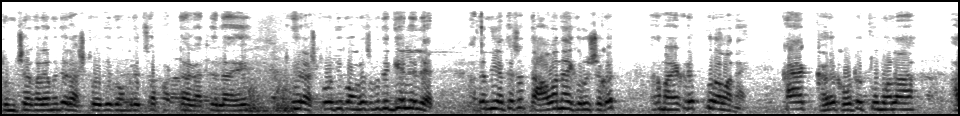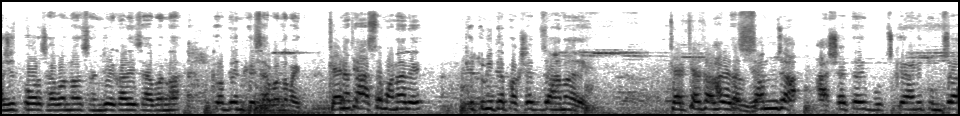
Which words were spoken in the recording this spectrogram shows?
तुमच्या गळ्यामध्ये राष्ट्रवादी काँग्रेसचा पट्टा घातलेला आहे. तुम्ही राष्ट्रवादी काँग्रेसमध्ये गेलेले आहेत. आता मी याचा दावा नाही करू शकत कारण माझ्याकडे पुरावा नाही. काय खरं खोटं तुम्हाला अजित पवार साहेबांना संजय काळे साहेबांना किंवा बेनके साहेबांना माहिती? आता असं म्हणाले की तुम्ही त्या पक्षात जाणार आहे. चर्चा चालू. समजा आशाताई बुचके आणि तुमचा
